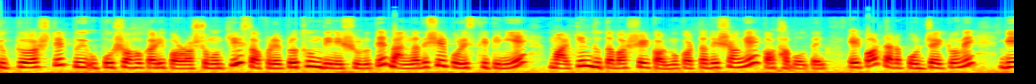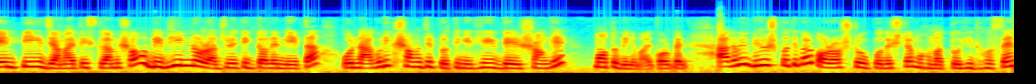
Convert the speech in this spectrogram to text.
যুক্তরাষ্ট্রের দুই উপসহকারী পররাষ্ট্রমন্ত্রী সফরের প্রথম দিনের শুরুতে বাংলাদেশের পরিস্থিতি নিয়ে মার্কিন দূতাবাসের কর্মকর্তাদের সঙ্গে কথা বলবেন। এরপর তারা পর্যায়ক্রমে বিএনপি, জামায়াত ইসলামী সহ বিভিন্ন রাজনৈতিক দলের নেতা ও নাগরিক সমাজের প্রতিনিধিদের সঙ্গে মত বিনিময় করবেন। আগামী বৃহস্পতিবার পররাষ্ট্র উপদেষ্টা মোহাম্মদ তহিদ হোসেন,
